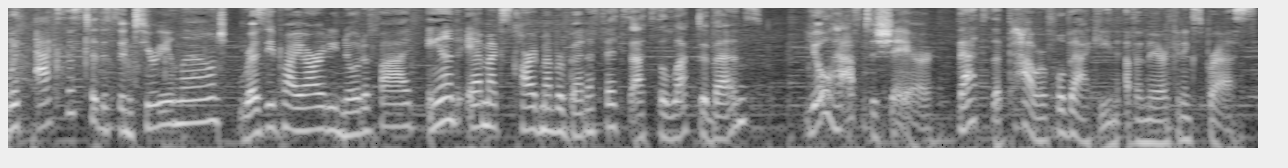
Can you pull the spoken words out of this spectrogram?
With access to the Centurion Lounge, Resy Priority Notified, and Amex card member benefits at select events, you'll have to share. That's the powerful backing of American Express.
